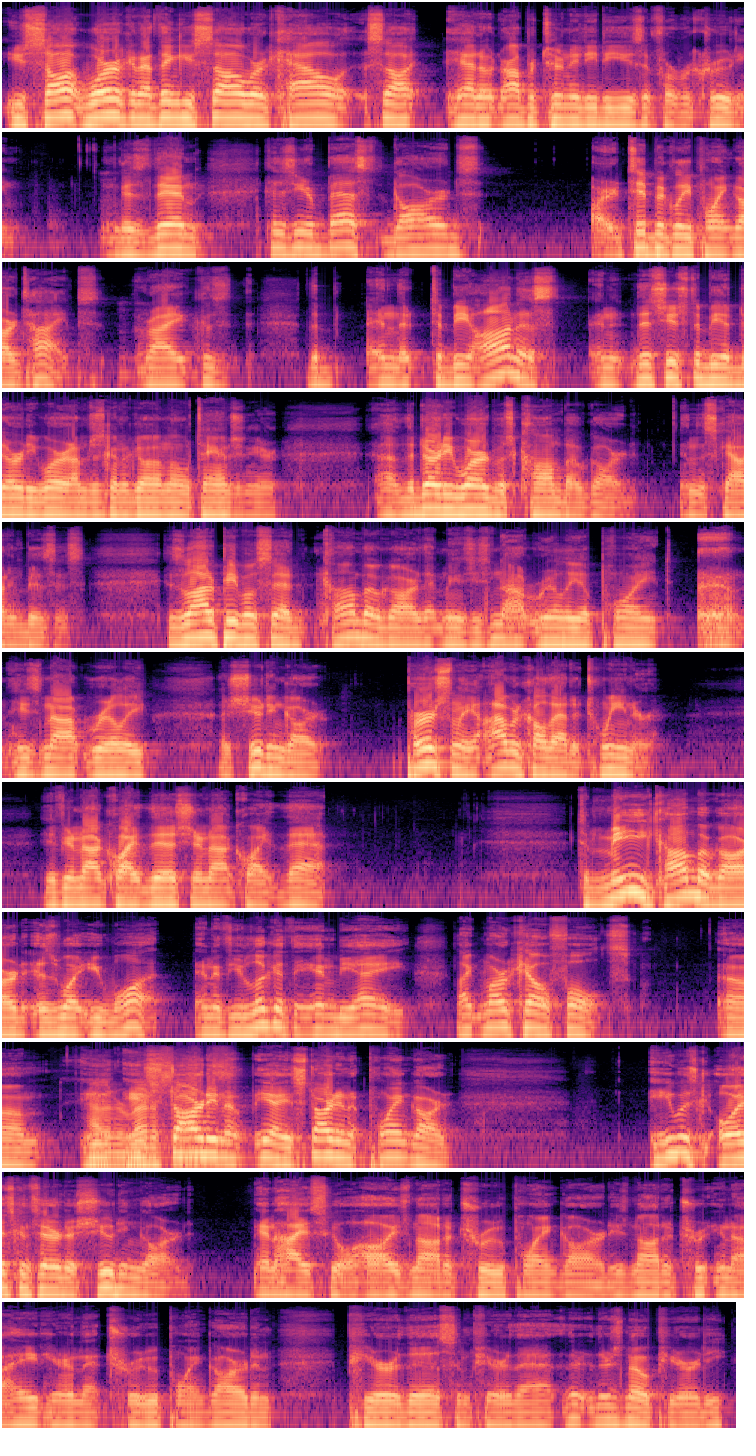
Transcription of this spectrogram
you saw it work, and I think you saw where Cal saw had an opportunity to use it for recruiting, because then, because your best guards are typically point guard types, mm-hmm. right? Because the and the, to be honest, and this used to be a dirty word. I'm just going to go on a little tangent here. Uh, the dirty word was combo guard in the scouting business. Because a lot of people said combo guard, that means he's not really a point, he's not really a shooting guard. Personally, I would call that a tweener. If you're not quite this, you're not quite that. To me, combo guard is what you want. And if you look at the NBA, like Markelle Fultz, um, he, he's starting at yeah, he's starting at point guard. He was always considered a shooting guard in high school. Oh, he's not a true point guard. He's not a true. You know, I hate hearing that true point guard and pure this and pure that. There, there's no purity.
